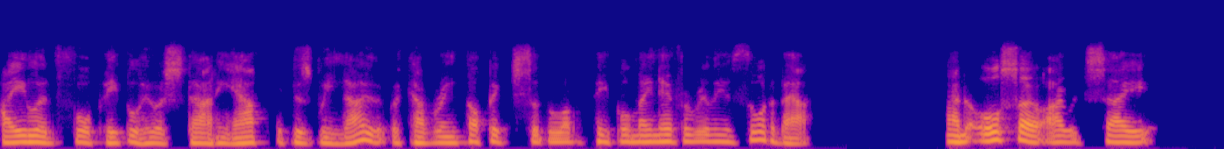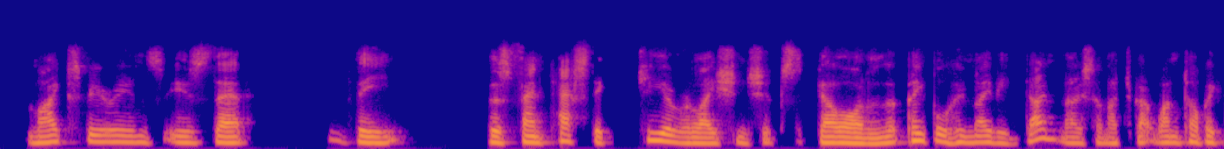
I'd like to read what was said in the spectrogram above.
tailored for people who are starting out because we know that we're covering topics that a lot of people may never really have thought about. And also, I would say my experience is that the there's fantastic peer relationships that go on, and that people who maybe don't know so much about one topic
